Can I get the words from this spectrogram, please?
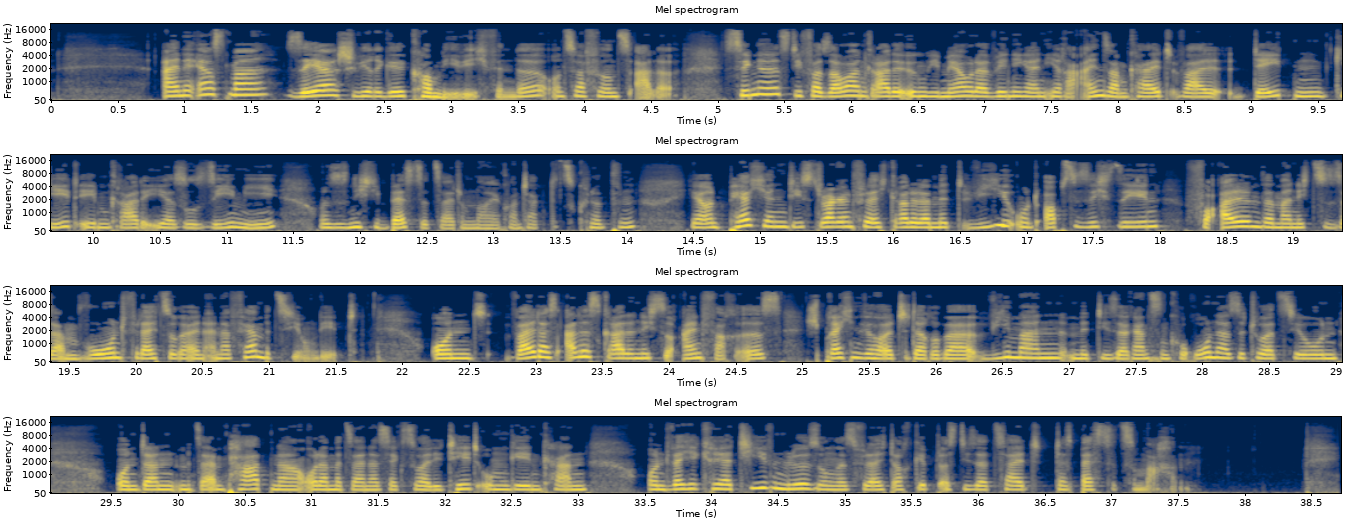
Eine erstmal sehr schwierige Kombi, wie ich finde, und zwar für uns alle. Singles, die versauern gerade irgendwie mehr oder weniger in ihrer Einsamkeit, weil Daten geht eben gerade eher so semi und es ist nicht die beste Zeit, um neue Kontakte zu knüpfen. Ja, und Pärchen, die strugglen vielleicht gerade damit, wie und ob sie sich sehen, vor allem wenn man nicht zusammen wohnt, vielleicht sogar in einer Fernbeziehung lebt. Und weil das alles gerade nicht so einfach ist, sprechen wir heute darüber, wie man mit dieser ganzen Corona-Situation und dann mit seinem Partner oder mit seiner Sexualität umgehen kann und welche kreativen Lösungen es vielleicht auch gibt, aus dieser Zeit das Beste zu machen.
